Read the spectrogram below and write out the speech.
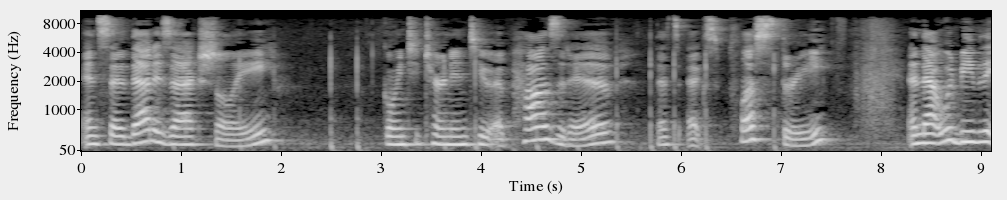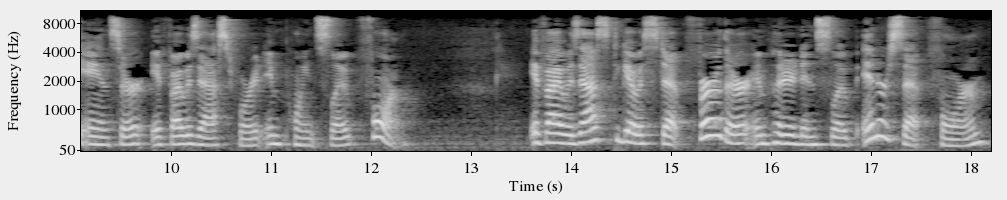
And so that is actually going to turn into a positive, that's x plus 3, and that would be the answer if I was asked for it in point slope form. If I was asked to go a step further and put it in slope intercept form,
